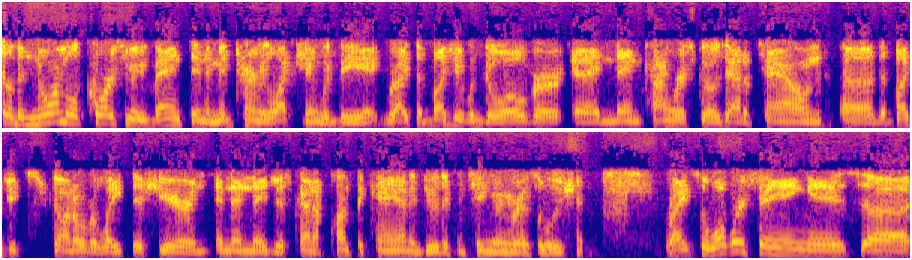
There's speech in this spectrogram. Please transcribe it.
So the normal course of event in a midterm election would be right. The budget would go over, and then Congress goes out of town. Uh, the budget's gone over late this year, and, and then they just kind of punt the can and do the continuing resolution. Right. So what we're saying is uh,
